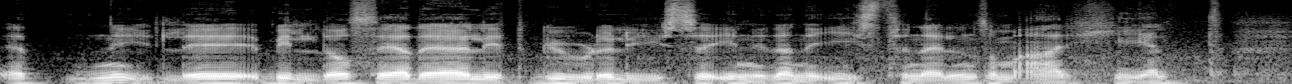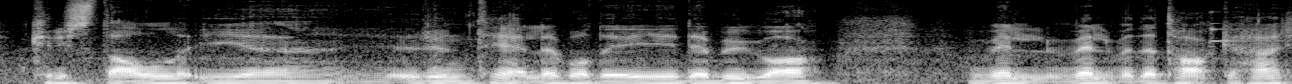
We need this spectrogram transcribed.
et nydelig bilde å se det litt gule lyset inni denne istunnelen som er helt krystall i, eh, rundt hele, både i det bua, vel, hvelvede taket her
